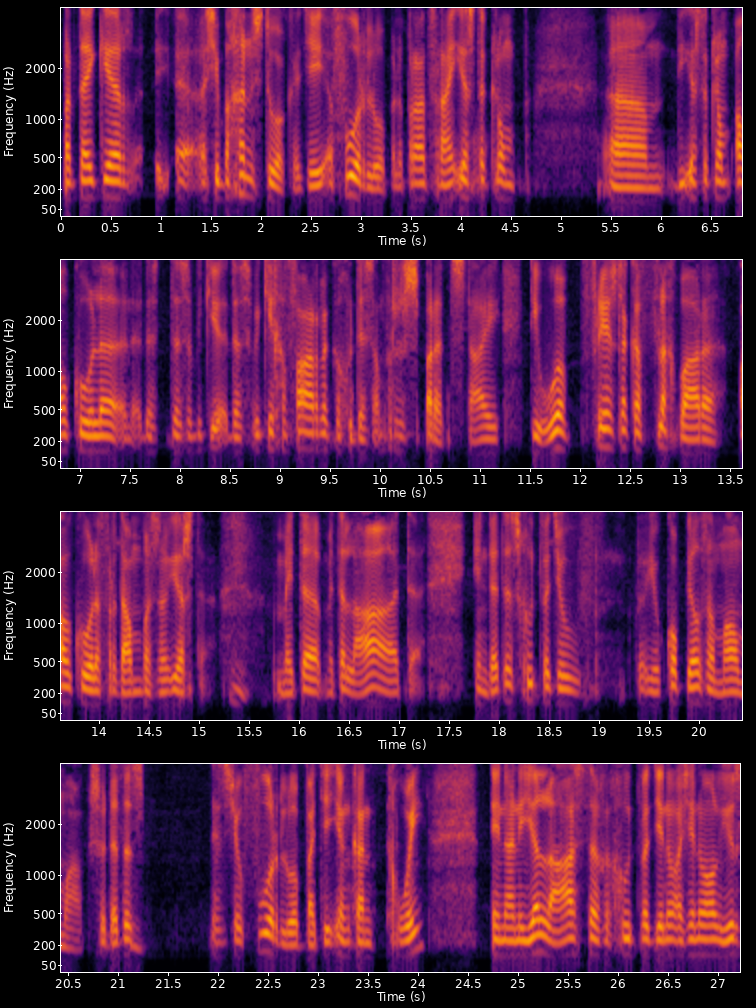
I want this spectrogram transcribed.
partykeer eh, as jy begin stook, het jy 'n voorloop. Hulle praat van daai eerste klomp ehm um, die eerste klomp alkohole dis dis 'n bietjie dis 'n bietjie gevaarlike goed dis amper so spirits daai die hoë vreeslike vlugbare alkohole verdamp as nou eerste hmm. met 'n met 'n lae en dit is goed wat jou jou kop heeltemal maak. So dit is dit is jou voorloop wat jy een kant gooi en dan die heel laaste goed wat jy nou as jy nou al hier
